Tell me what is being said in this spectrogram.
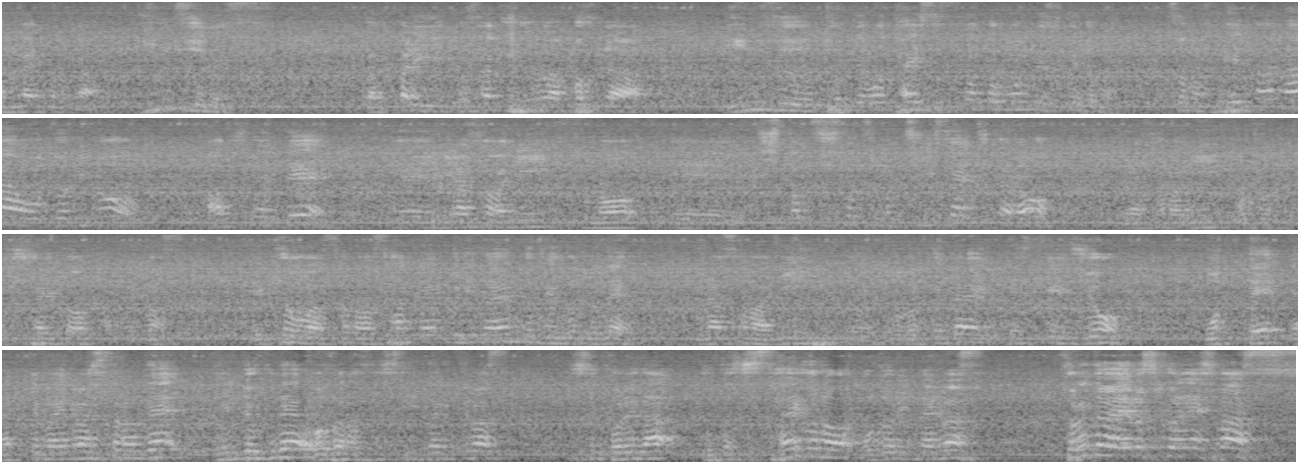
考えたのが人数です。やっぱりよさこいは僕ら人数とても大切だと思うんですけどもその下手な踊りを集めて、えー皆様にその、えー一つ一つの小さい力を皆様にお届けしたいと思います、えー今日はその3年ぶりの演舞ということで皆様に、え届けたいメッセージを持ってやってまいりましたので全力で踊らさせていただきます。そしてこれが今年最後の踊りになります。それではよろしくお願いします。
